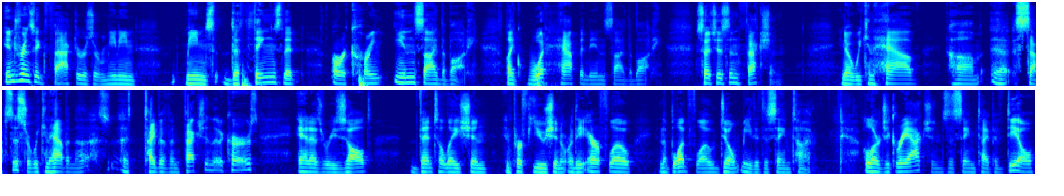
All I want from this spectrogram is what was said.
Intrinsic factors are meaning means the things that are occurring inside the body, like what happened inside the body, such as infection. You know, we can have um, sepsis or we can have a, a type of infection that occurs, and as a result, ventilation and perfusion or the airflow and the blood flow don't meet at the same time. Allergic reactions, the same type of deal.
